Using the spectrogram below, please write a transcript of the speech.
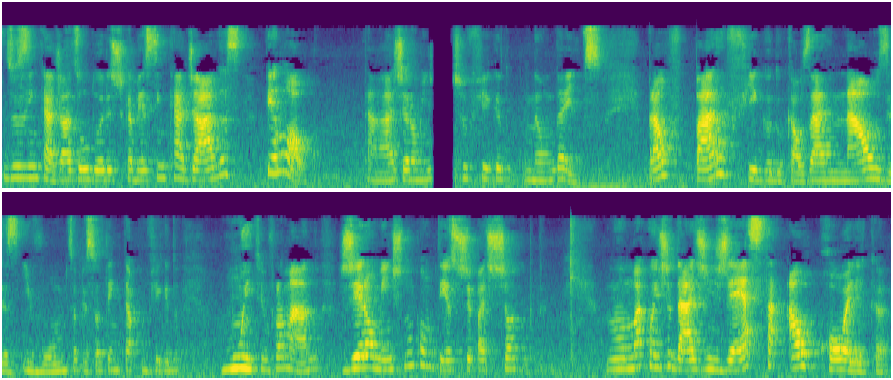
desencadeadas ou dores de cabeça encadeadas pelo álcool, tá? Geralmente o fígado não dá isso. Pra, para o fígado causar náuseas e vômitos, a pessoa tem que estar com o fígado muito inflamado, geralmente no contexto de hepatite. Uma quantidade de ingesta alcoólica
